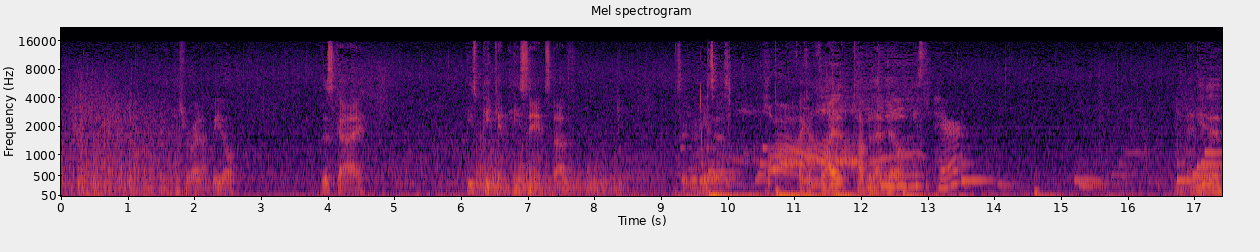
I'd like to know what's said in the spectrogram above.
I don't think that's right on Beetle. This guy He's peeking. He's saying stuff. So what he says. I could fly to the top of that Can hill, Use the pair? I need to.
